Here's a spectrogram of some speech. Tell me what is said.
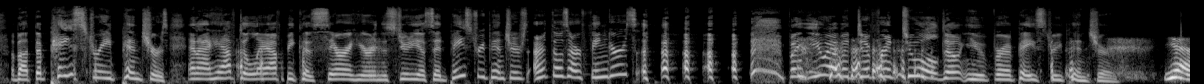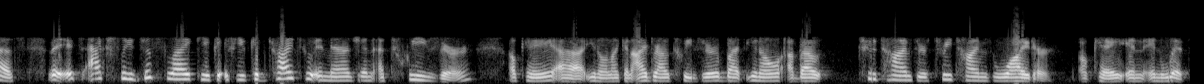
about the pastry pinchers. And I have to laugh because Sarah here in the studio said, pastry pinchers, aren't those our fingers? but you have a different tool, don't you, for a pastry pincher? Yes, it's actually just like you, if you could try to imagine a tweezer, okay, uh, you know, like an eyebrow tweezer, but you know, about two times or three times wider, okay, in in width.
